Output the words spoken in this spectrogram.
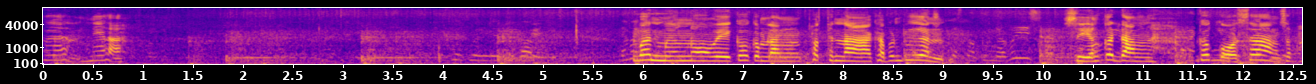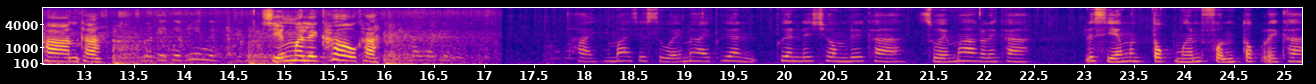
เพื่อนๆ นี่ค่ะบ้านเมืองนอร์เวย์ก็กำลังพัฒนาค่ะเพื่อนๆ เสียงก็ดังเขาก่อสร้างสะพานค่ะ เสียงมาเลยเข้าค่ะ ถ่ายหิมะสวยๆมาให้เพื่อนเพื่อนได้ชมด้วยค่ะ สวยมากเลยค่ะ และเสียงมันตกเหมือนฝนตกเลยค่ะ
